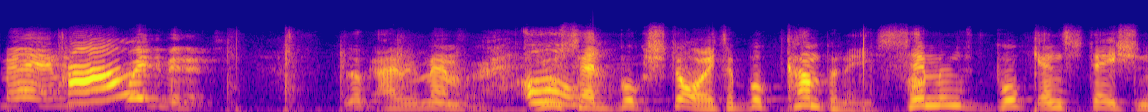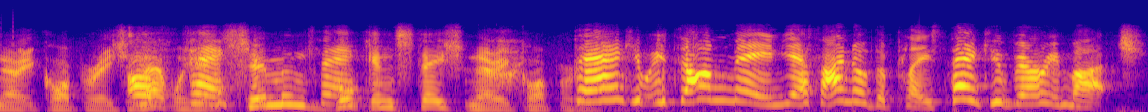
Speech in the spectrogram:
Ma'am, wait a minute. Look, I remember. Oh. You said bookstore. It's a book company. Simmons Book and Stationery Corporation. Oh, that was it. you, Simmons thank- Book and Stationery Corporation. Thank you. It's on Main. Yes, I know the place. Thank you very much.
